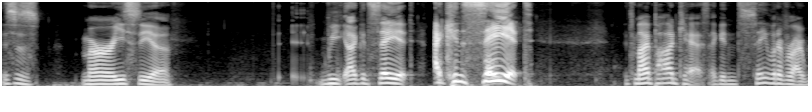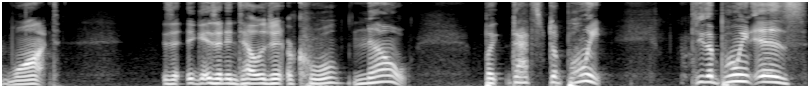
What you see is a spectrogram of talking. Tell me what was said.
This is Mauricia. We I can say it. I can say it. It's my podcast. I can say whatever I want. Is it is it intelligent or cool? No. But that's the point. The point is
